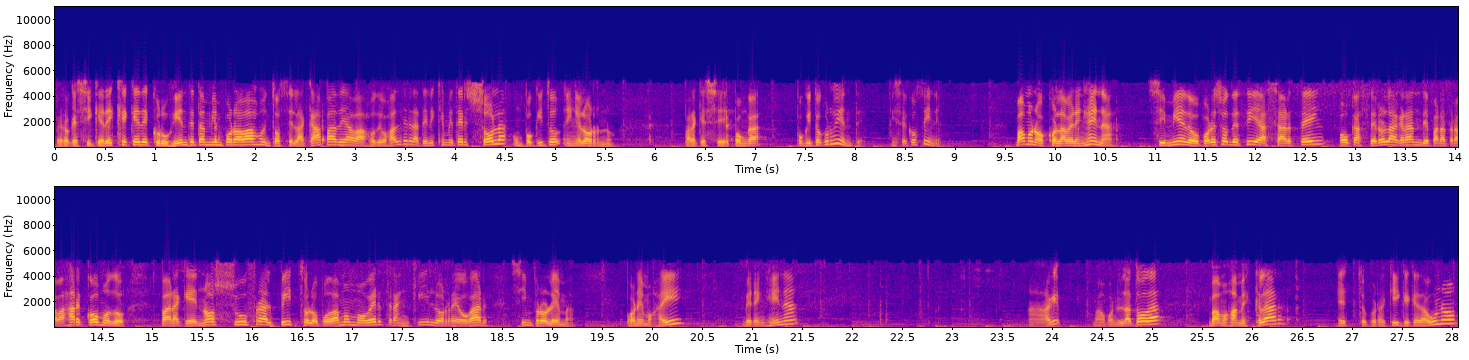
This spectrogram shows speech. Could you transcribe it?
Pero que si queréis que quede crujiente también por abajo, entonces la capa de abajo de hojaldre la tenéis que meter sola un poquito en el horno, para que se ponga poquito crujiente y se cocine. Vámonos con la berenjena sin miedo. Por eso os decía, sartén o cacerola grande para trabajar cómodo, para que no sufra el pisto, lo podamos mover tranquilo, rehogar sin problema. Ponemos ahí berenjena Aquí, vamos a ponerla toda. Vamos a mezclar. Esto por aquí que queda uno.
